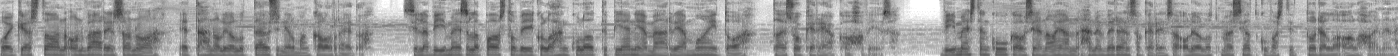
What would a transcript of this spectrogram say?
Oikeastaan on väärin sanoa, että hän oli ollut täysin ilman kaloreita, sillä viimeisellä paastoviikolla hän kulautti pieniä määriä maitoa tai sokeria kahviinsa. Viimeisten kuukausien ajan hänen verensokerinsa oli ollut myös jatkuvasti todella alhainen,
